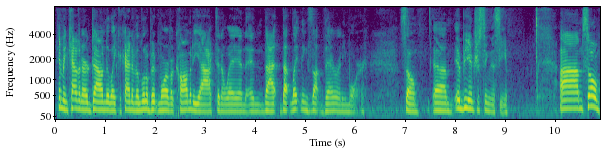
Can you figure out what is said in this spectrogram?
him and Kevin are down to like a kind of a little bit more of a comedy act in a way, and and that that lightning's not there anymore. So um, it'd be interesting to see. Um, so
